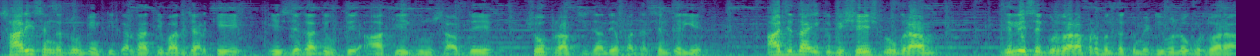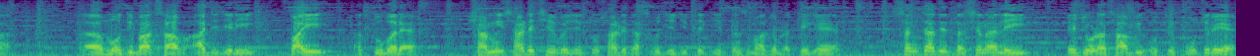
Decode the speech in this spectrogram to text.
ਸਾਰੀ ਸੰਗਤ ਨੂੰ ਬੇਨਤੀ ਕਰਦਾ ਕਿ ਵੱਧ ਚੜ ਕੇ ਇਸ ਜਗ੍ਹਾ ਦੇ ਉੱਤੇ ਆ ਕੇ ਗੁਰੂ ਸਾਹਿਬ ਦੇ ਸ਼ੋਭ ਪ੍ਰਾਪਤ ਚੀਜ਼ਾਂ ਦੇ ਆਪਾਂ ਦਰਸ਼ਨ ਕਰੀਏ। ਅੱਜ ਦਾ ਇੱਕ ਵਿਸ਼ੇਸ਼ ਪ੍ਰੋਗਰਾਮ ਦਿੱਲੀ ਸਿੱਖ ਗੁਰਦੁਆਰਾ ਪ੍ਰਬੰਧਕ ਕਮੇਟੀ ਵੱਲੋਂ ਗੁਰਦੁਆਰਾ ਮੋਤੀ ਬਾਗ ਸਾਹਿਬ ਅੱਜ ਜਿਹੜੀ 22 ਅਕਤੂਬਰ ਹੈ, ਸ਼ਾਮੀ 6:30 ਵਜੇ ਤੋਂ 10:30 ਵਜੇ ਜਿੱਥੇ ਕੀਰਤਨ ਸਮਾਗਮ ਰੱਖੇ ਗਏ ਹੈ, ਸੰਗਤਾਂ ਦੇ ਦਰਸ਼ਨਾਂ ਲਈ ਇਹ ਜੋੜਾ ਸਾਹਿਬ ਵੀ ਉੱਥੇ ਪਹੁੰਚ ਰਹੇ ਹੈ।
